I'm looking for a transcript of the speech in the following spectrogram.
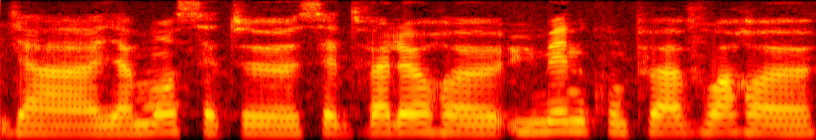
il y a, y a moins cette, euh, cette valeur euh, humaine qu'on peut avoir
